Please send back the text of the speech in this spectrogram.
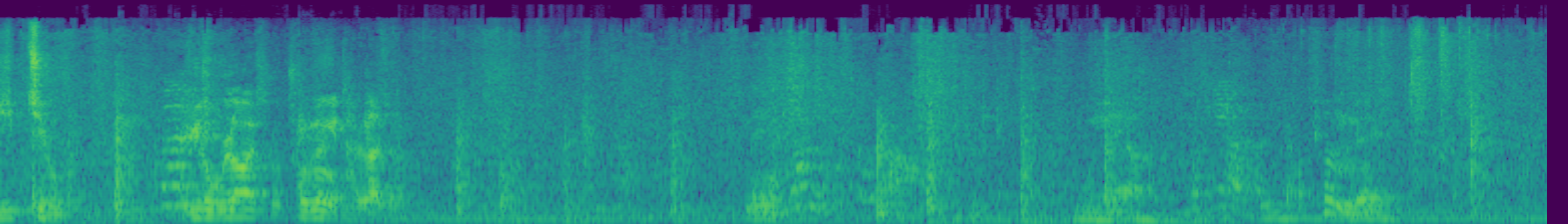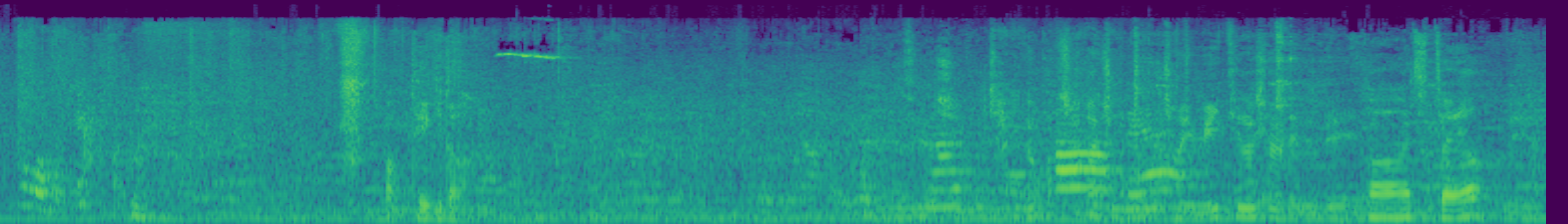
지입지로 위로 올라갈수록 조명이 달라져. 오. 뭐야? 커피였네. 들어가 볼게. 아 대기다. 지금 자리가 꽉 차가지고 저희 웨이팅 하셔야 되는데 아 진짜요? 네.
